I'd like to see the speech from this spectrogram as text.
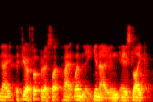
you know, if you're a footballer, it's like playing at Wembley, you know, and it's like,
